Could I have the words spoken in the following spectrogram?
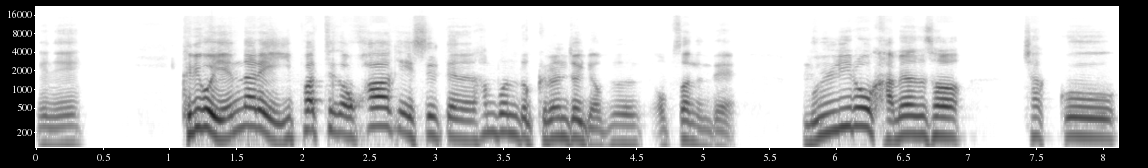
그니? 그리고 옛날에 이 파트가 화학에 있을 때는 한 번도 그런 적이 없, 없었는데 물리로 가면서 자꾸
